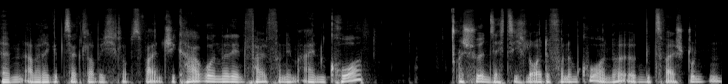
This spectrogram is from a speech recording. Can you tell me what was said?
Ähm, aber da gibt es ja, glaube ich, ich glaube, es war in Chicago, ne, den Fall von dem einen Chor schön 60 Leute von einem Chor, ne, irgendwie zwei Stunden,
